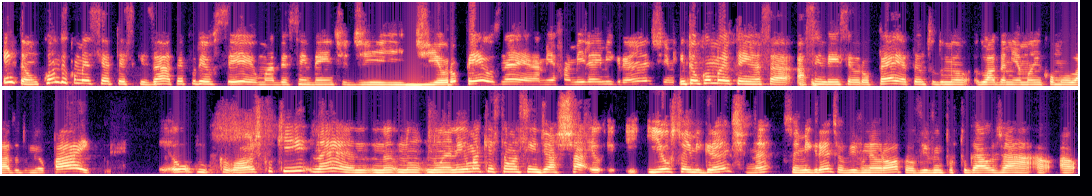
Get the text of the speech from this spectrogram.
Então, quando eu comecei a pesquisar, até por eu ser uma descendente de, de europeus, né, a minha família é imigrante, então como eu tenho essa ascendência europeia, tanto do, meu, do lado da minha mãe como do lado do meu pai, eu, lógico que, né, não é nenhuma questão assim de achar, eu, e eu sou imigrante, né, sou imigrante, eu vivo na Europa, eu vivo em Portugal já a, a,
